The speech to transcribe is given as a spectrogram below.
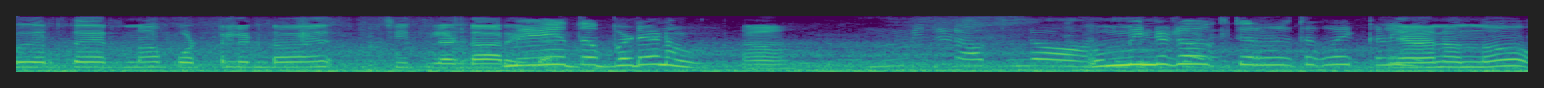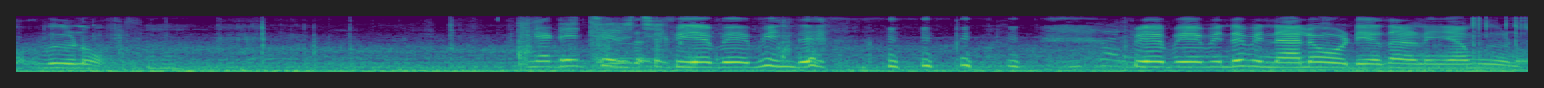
വീർത്ത് വരുന്നോ. പൊട്ടലുണ്ടോ? ചീറ്റലുണ്ടോ അറിയാം ആ. ഉമ്മിന്റെ ഡോക്ടറെ പോയിക്കളി. ഞാനൊന്ന് വീണു. ഫിയ ബേബിന്റെ ഫിയ ബേബിന്റെ പിന്നാലെ ഓടിയതാണ് ഞാൻ വീണു.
